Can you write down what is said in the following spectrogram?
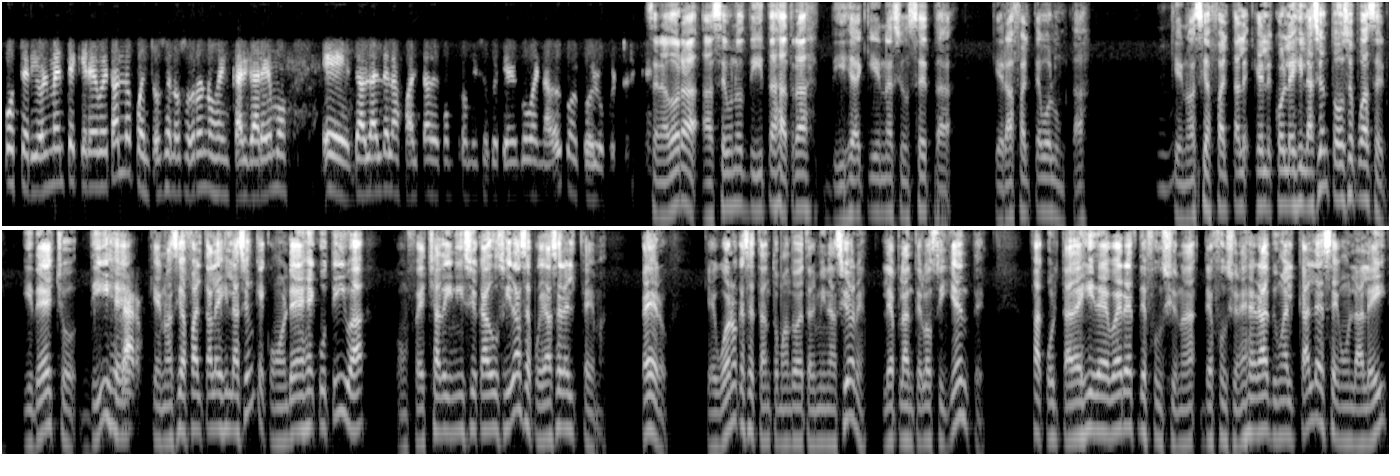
posteriormente quiere vetarlo, pues entonces nosotros nos encargaremos eh, de hablar de la falta de compromiso que tiene el gobernador con el pueblo puertorriqueño. Senadora, hace unos días atrás dije aquí en Nación Z que era falta de voluntad que no hacía falta, que con legislación todo se puede hacer. Y de hecho, dije que no hacía falta legislación, que con orden ejecutiva, con fecha de inicio y caducidad, se podía hacer el tema. Pero Qué bueno que se están tomando determinaciones. Le planteé lo siguiente. Facultades y deberes de, de funciones generales de un alcalde según la ley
